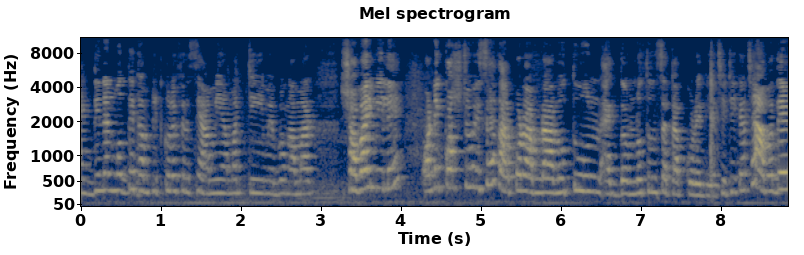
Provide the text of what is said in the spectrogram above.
একদিনের মধ্যে কমপ্লিট করে ফেলছি। আমি, আমার টিম এবং আমার সবাই মিলে অনেক কষ্ট হয়েছে, তারপর আমরা নতুন, একদম নতুন সেট করে দিয়েছি, ঠিক আছে? আমাদের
